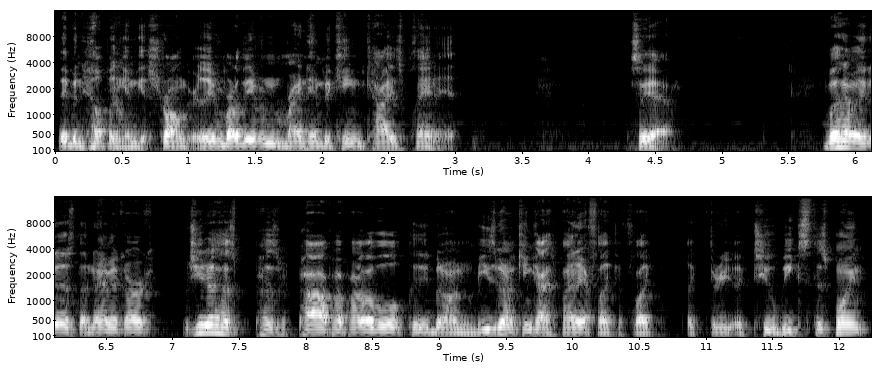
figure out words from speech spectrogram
they've been helping him get stronger. They even brought they even ran him to King Kai's planet. So yeah. By the time he does the Namek arc, Vegeta has has power power, power level because he's been on he's been on King Kai's planet for like for like like three like two weeks at this point.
